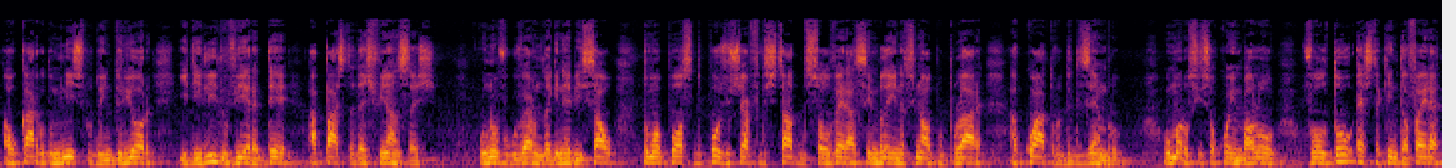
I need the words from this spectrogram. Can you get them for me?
ao cargo do Ministro do Interior e de Lido Vieira T à pasta das Finanças. O novo governo da Guiné-Bissau tomou posse depois do chefe de Estado dissolver a Assembleia Nacional Popular a 4 de dezembro. Umaru Sissoko Embalo voltou esta quinta-feira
